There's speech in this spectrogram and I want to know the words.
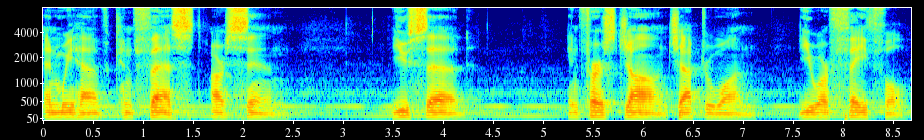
and we have confessed our sin, you said in 1 John chapter 1, you are faithful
